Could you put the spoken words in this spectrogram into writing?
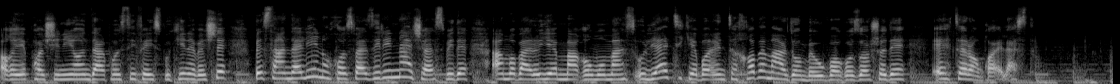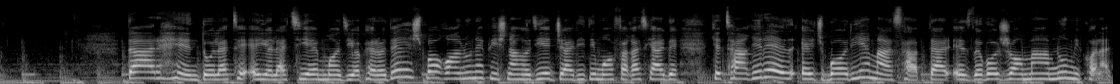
آقای پاشینیان در پستی فیسبوکی نوشته به صندلی نخست وزیری نچسبیده اما برای مقام و مسئولیتی که با انتخاب مردم به او واگذار شده احترام قائل است. در هند دولت ایالتی مادیا پرادش با قانون پیشنهادی جدیدی موافقت کرده که تغییر اجباری مذهب در ازدواج را ممنوع می کند.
